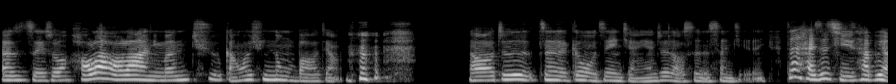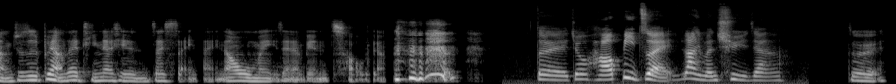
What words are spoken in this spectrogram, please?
他是直接说：“好啦好啦，你们去赶快去弄吧。”这样，然后就是真的跟我之前讲一样，就是老师很善解人意，但还是其实他不想，就是不想再听那些人在塞奶，然后我们也在那边吵这样。对，就好闭嘴，让你们去这样。对，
